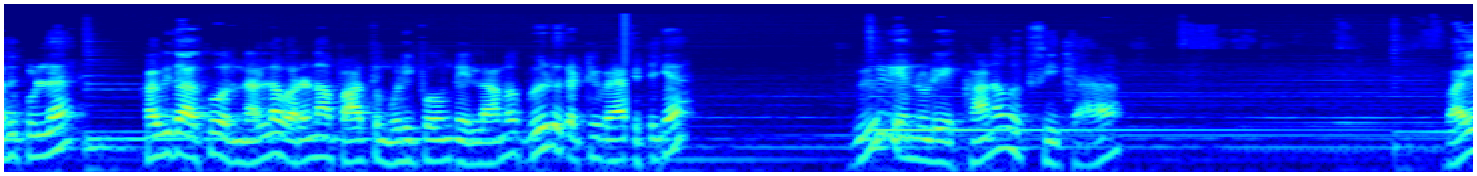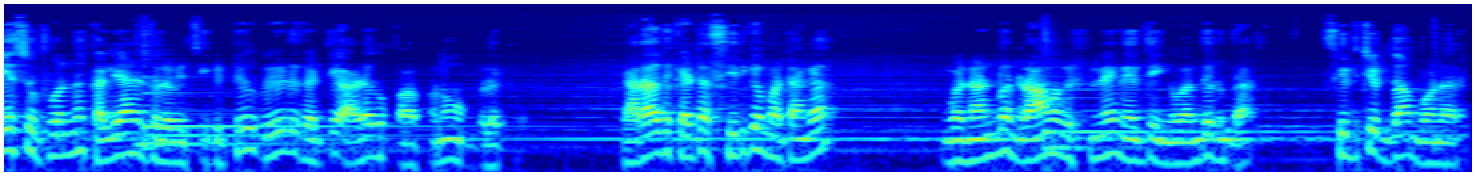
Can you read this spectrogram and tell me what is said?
அதுக்குள்ளே கவிதாவுக்கு ஒரு நல்ல வரனா பார்த்து முடிப்போம்னு இல்லாமல் வீடு கட்டி வேலைக்கிட்டீங்க வீடு என்னுடைய கனவு சீதா. வயசு பொண்ணு கல்யாணத்தில் வச்சுக்கிட்டு வீடு கட்டி அழகு பார்க்கணும் உங்களுக்கு. யாராவது கேட்டால் சிரிக்க மாட்டாங்க. உங்கள் நண்பன் ராமகிருஷ்ணனே நேற்று இங்கே வந்திருந்தார். சிரிச்சுட்டு தான் போனார்.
